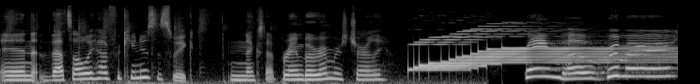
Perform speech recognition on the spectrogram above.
And that's all we have for Q News this week. Next up, Rainbow Rumors, Charlie. Rainbow rumors.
